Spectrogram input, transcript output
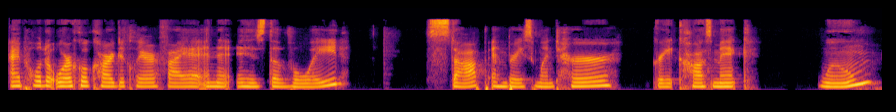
I pulled an oracle card to clarify it, and it is the void. Stop, embrace winter, great cosmic womb.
